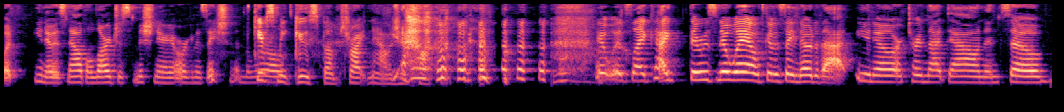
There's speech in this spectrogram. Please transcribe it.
what, you know, is now the largest missionary organization in the Gives world. Gives me goosebumps right now as yeah. it was like, I, there was no way I was going to say no to that, you know, or turn that down. And so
